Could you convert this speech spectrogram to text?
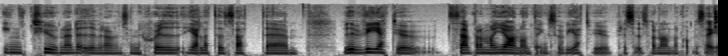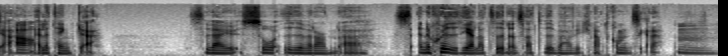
intunade i varandras energi hela tiden så att eh, vi vet ju, till exempel om man gör någonting så vet vi ju precis vad den andra kommer säga ja. eller tänka. Så vi är ju så i varandras energi hela tiden så att vi behöver ju knappt kommunicera. Mm.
